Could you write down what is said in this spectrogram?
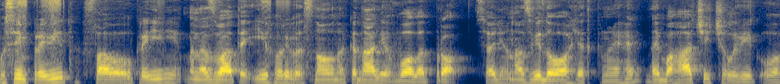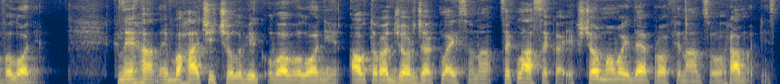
Усім привіт! Слава Україні! Мене звати Ігор і ви знову на каналі Wallet Pro. Сьогодні у нас відеоогляд книги Найбагатший чоловік у Вавилоні. Книга Найбагатший чоловік у Вавилоні автора Джорджа Клейсона це класика, якщо мова йде про фінансову грамотність.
